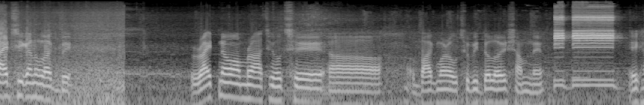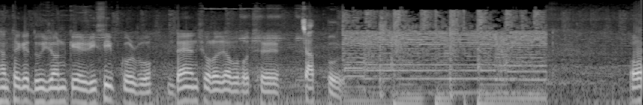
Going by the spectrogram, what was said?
রাইড শেখানো লাগবে। রাইট নাও আমরা আছি হচ্ছে বাগমারা উচ্চ বিদ্যালয়ের সামনে। এখান থেকে দুইজনকে রিসিভ করব দেন চলে যাব হচ্ছে চাঁদপুর। ও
